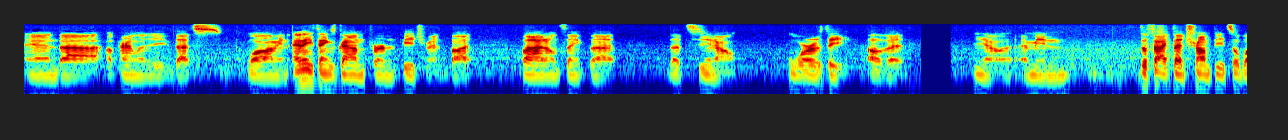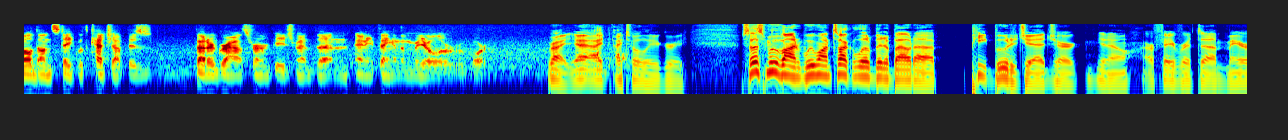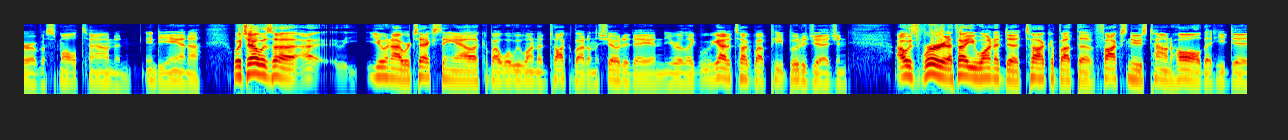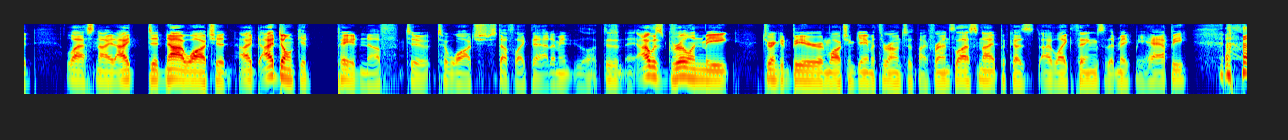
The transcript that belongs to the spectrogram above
And uh, apparently, that's well, I mean, anything's ground for impeachment, but but I don't think that that's you know worthy of it. You know, I mean, the fact that Trump eats a well done steak with ketchup is better grounds for impeachment than anything in the Mueller report. Right. Yeah, I, I totally agree. So let's move on. We want to talk a little bit about uh, Pete Buttigieg, our you know our favorite uh, mayor of a small town in Indiana. Which I was uh, I, you and I were texting Alec about what we wanted to talk about on the show today, and you were like, we got to talk about Pete Buttigieg, and I was worried. I thought you wanted to talk about the Fox News town hall that he did last night. I did not watch it. I I don't get paid enough to to watch stuff like that. I mean, look, I was grilling meat, drinking beer, and watching Game of Thrones with my friends last night because I like things that make me happy.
